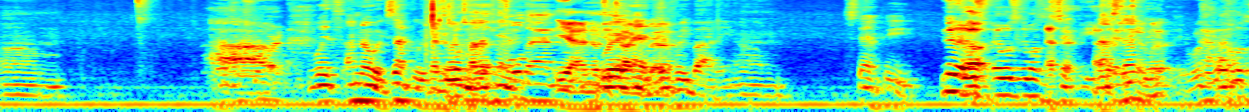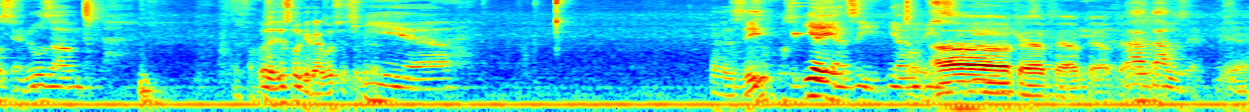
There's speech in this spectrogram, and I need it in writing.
Uh, Um, uh, before- with I know exactly what you're talking about. I can't- Gold and Yeah, I know what you're talking about. everybody. Um, Stampede. No, no, it was Oh. it was it wasn't That's Stampede. it. That's what you're talking Stampede? about. It wasn't no, it wasn't Stampede. It was um. the fuck was Well, it? just look at that. Let's just look it Yeah. Uh, Z. Yeah, yeah, Z. Yeah, One Piece. Oh, okay, okay, okay, Yeah, okay. That, that was it. Yeah.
